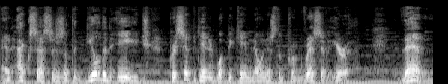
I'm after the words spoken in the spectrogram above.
and excesses of the Gilded Age precipitated what became known as the Progressive Era. Then,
